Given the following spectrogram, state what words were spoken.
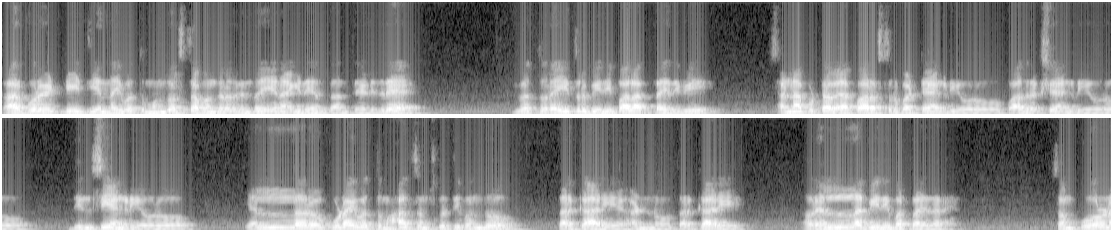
ಕಾರ್ಪೊರೇಟ್ ನೀತಿಯನ್ನು ಇವತ್ತು ಮುಂದುವರಿಸ್ತಾ ಬಂದಿರೋದ್ರಿಂದ ಏನಾಗಿದೆ ಅಂತ ಅಂತ ಹೇಳಿದರೆ, ಇವತ್ತು ರೈತರು ಬೀದಿ ಪಾಲಾಗ್ತಾ ಇದ್ದೀವಿ ಸಣ್ಣ ಪುಟ್ಟ ವ್ಯಾಪಾರಸ್ಥರು ಬಟ್ಟೆ ಅಂಗಡಿಯವರು, ಪಾದರಕ್ಷೆ ಅಂಗಡಿಯವರು, ದಿನಸಿ ಅಂಗಡಿಯವರು, ಎಲ್ಲರೂ ಕೂಡ ಇವತ್ತು ಮಹಾಲ್ ಸಂಸ್ಕೃತಿ ಬಂದು ತರಕಾರಿ, ಹಣ್ಣು, ತರಕಾರಿ ಅವರೆಲ್ಲ ಬೀದಿ ಬರ್ತಾ ಇದ್ದಾರೆ. ಸಂಪೂರ್ಣ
